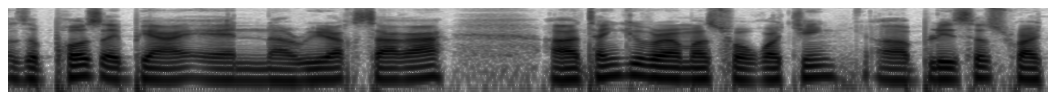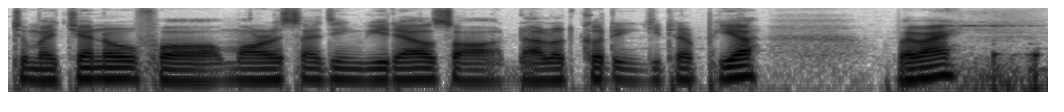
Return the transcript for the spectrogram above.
the post api and uh, Redux saga uh, thank you very much for watching. Uh, please subscribe to my channel for more exciting videos or download code in GitHub here. Bye bye.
